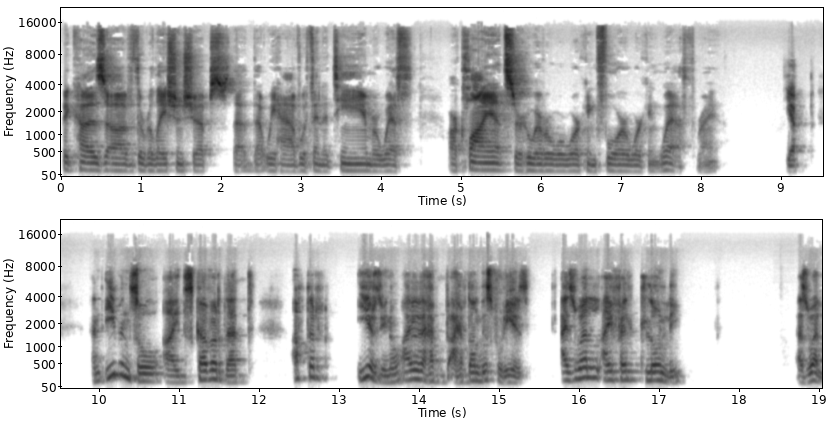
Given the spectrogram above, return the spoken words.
because of the relationships that, that we have within a team or with our clients or whoever we're working for or working with, right? Yep. And even so, I discovered that after years, you know, I have I have done this for years. As well, I felt lonely as well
